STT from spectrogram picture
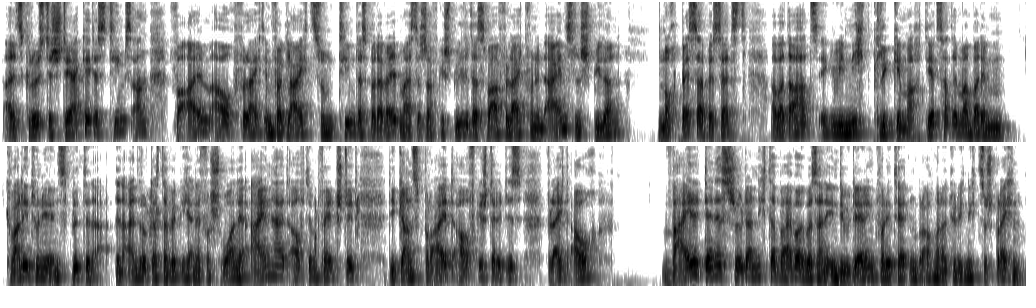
als größte Stärke des Teams an? Vor allem auch vielleicht im Vergleich zum Team, das bei der Weltmeisterschaft gespielt hat. Das war vielleicht von den Einzelspielern noch besser besetzt, aber da hat es irgendwie nicht Klick gemacht. Jetzt hatte man bei dem Qualiturnier in Split den, den, Eindruck, dass da wirklich eine verschworene Einheit auf dem Feld steht, die ganz breit aufgestellt ist, vielleicht auch weil Dennis Schröder nicht dabei war, über seine individuellen Qualitäten braucht man natürlich nicht zu sprechen.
